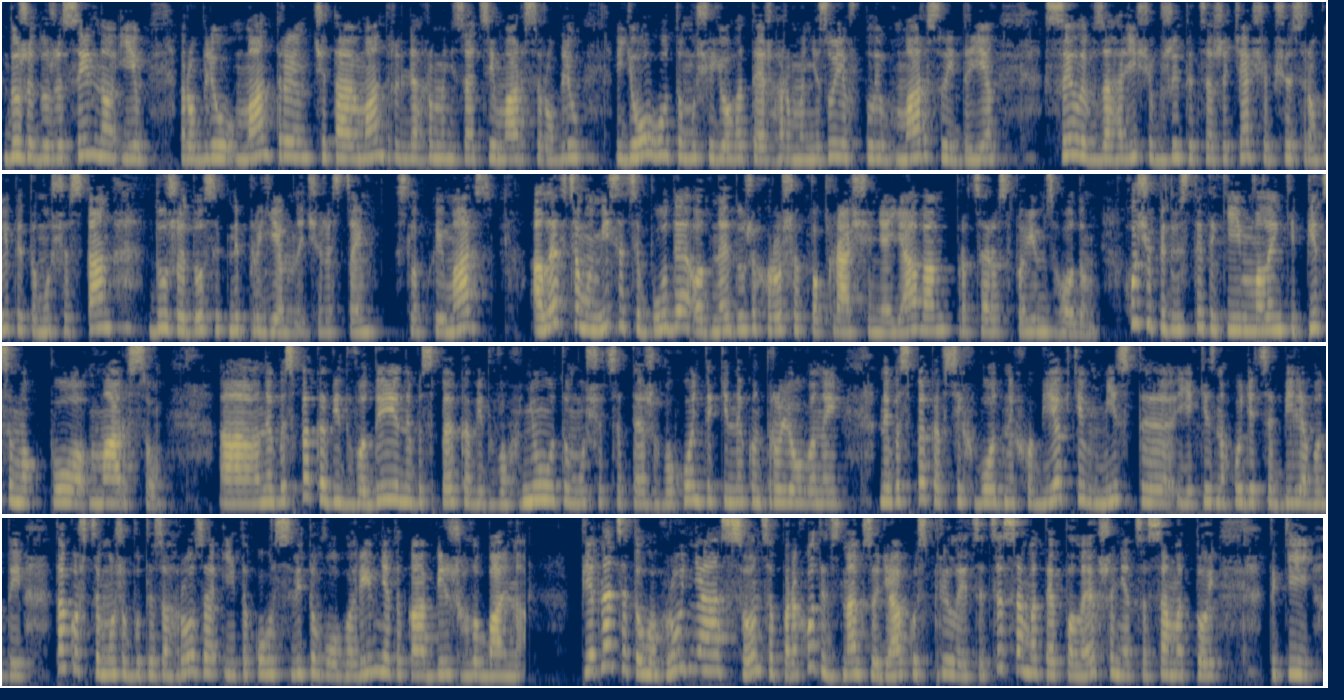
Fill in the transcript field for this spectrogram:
дуже-дуже сильно і роблю мантри, читаю мантри для гармонізації Марсу, роблю йогу, тому що йога теж гармонізує вплив Марсу і дає сили взагалі, щоб жити це життя, щоб щось робити, тому що стан дуже досить неприємний через цей слабкий Марс. Але в цьому місяці буде одне дуже хороше покращення. Я вам про це розповім згодом. Хочу підвести такий маленький підсумок по Марсу. Небезпека від води, небезпека від вогню, тому що це теж вогонь такий неконтрольований, небезпека всіх водних об'єктів, міст, е, які знаходяться біля води. Також це може бути загроза і такого світового рівня, така більш глобальна. 15 грудня сонце переходить в знак зодіаку стрілиці. Це саме те полегшення, це саме той такий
